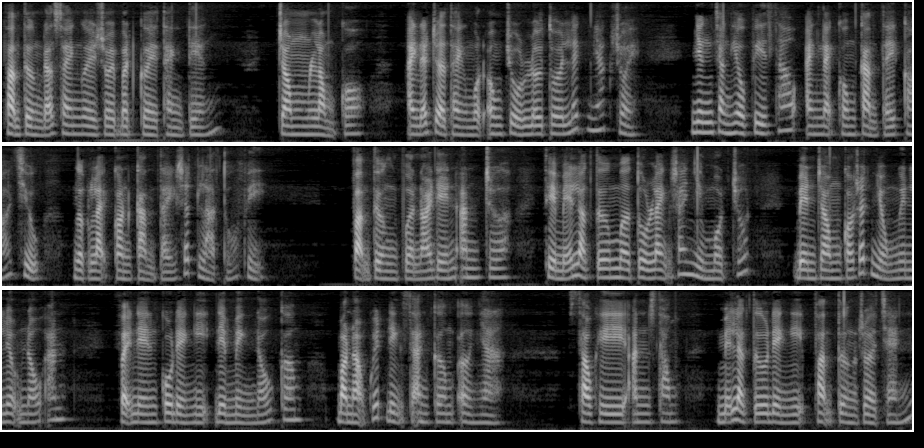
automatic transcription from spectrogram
Phạm Tường đã xoay người rồi bật cười thành tiếng. Trong lòng cô, anh đã trở thành một ông chủ lôi thôi lách nhác rồi. Nhưng chẳng hiểu vì sao anh lại không cảm thấy khó chịu, ngược lại còn cảm thấy rất là thú vị. Phạm Tường vừa nói đến ăn trưa, thì Mễ Lạc Tư mở tủ lạnh ra nhìn một chút. Bên trong có rất nhiều nguyên liệu nấu ăn. Vậy nên cô đề nghị để mình nấu cơm, bọn họ quyết định sẽ ăn cơm ở nhà. Sau khi ăn xong, Mễ Lạc Tư đề nghị Phạm Tường rửa chén.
